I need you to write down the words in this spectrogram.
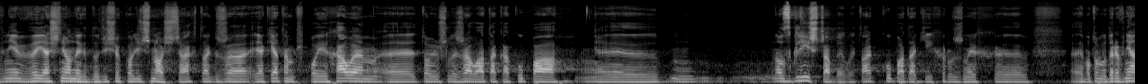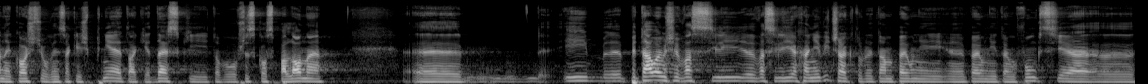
w niewyjaśnionych do dziś okolicznościach. Także jak ja tam pojechałem, e, to już leżała taka kupa, e, no zgliszcza były, tak? Kupa takich różnych, e, e, bo to był drewniany kościół, więc jakieś pnie, takie deski, to było wszystko spalone. E, I e, pytałem się Wasili, Haniewicza, który tam pełni, e, pełni tę funkcję e,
